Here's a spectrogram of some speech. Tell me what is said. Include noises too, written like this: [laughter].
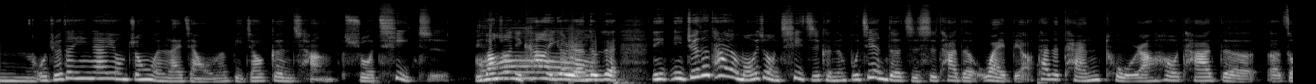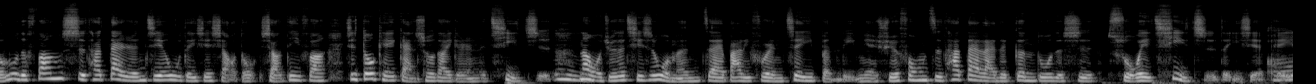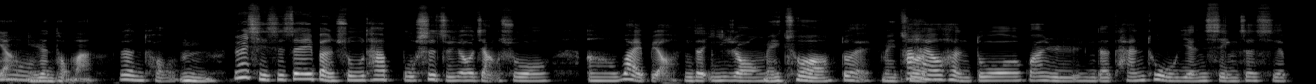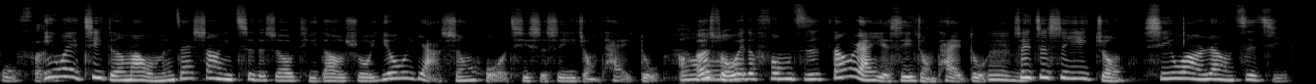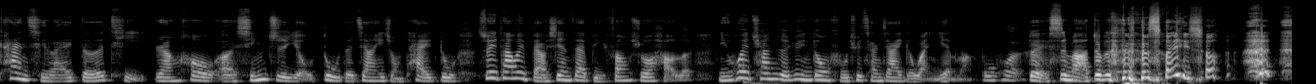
嗯，我觉得应该用中文来讲，我们比较更常说气质。比方说，你看到一个人，对不对？你你觉得他有某一种气质，可能不见得只是他的外表，他的谈吐，然后他的呃走路的方式，他待人接物的一些小东小地方，其实都可以感受到一个人的气质。嗯，那我觉得其实我们在《巴黎夫人》这一本里面学疯子，它带来的更多的是所谓气质的一些培养，你认同吗？认同。嗯，因为其实这一本书它不是只有讲说。嗯，外表，你的仪容，没错，对，没错，它还有很多关于你的谈吐、言行这些部分。因为记得吗？我们在上一次的时候提到说，优雅生活其实是一种态度，而所谓的风姿，当然也是一种态度。嗯，所以这是一种。希望让自己看起来得体，然后呃行止有度的这样一种态度，所以他会表现在，比方说好了，你会穿着运动服去参加一个晚宴吗？不会，对，是吗？对不对？[laughs] 所以说，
